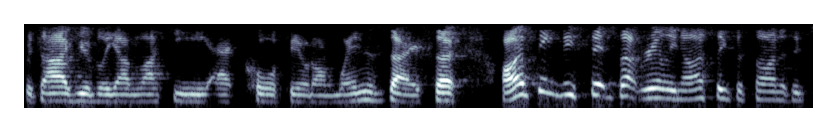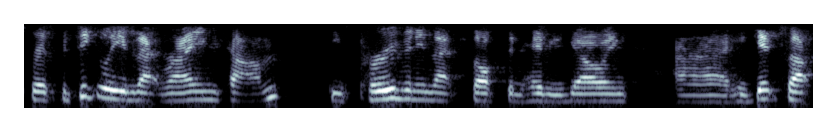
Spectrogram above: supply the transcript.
was arguably unlucky at Caulfield on Wednesday. So I think this sets up really nicely for Signers Express, particularly if that rain comes. He's proven in that soft and heavy going. Uh, he gets up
